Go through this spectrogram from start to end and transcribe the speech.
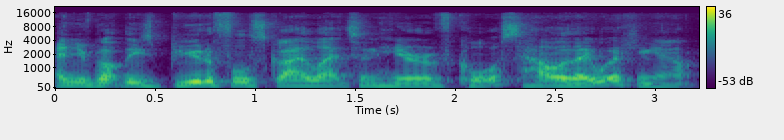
And you've got these beautiful skylights in here, of course. How are they working out?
